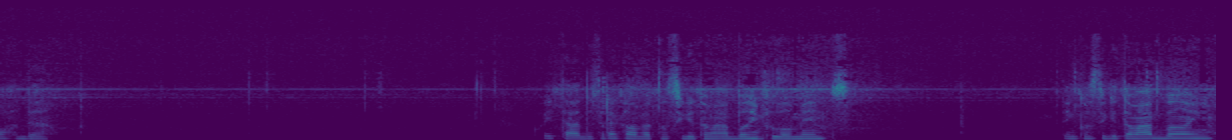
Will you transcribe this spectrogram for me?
Acorda. Coitada, será que ela vai conseguir tomar banho pelo menos? Tem que conseguir tomar banho.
